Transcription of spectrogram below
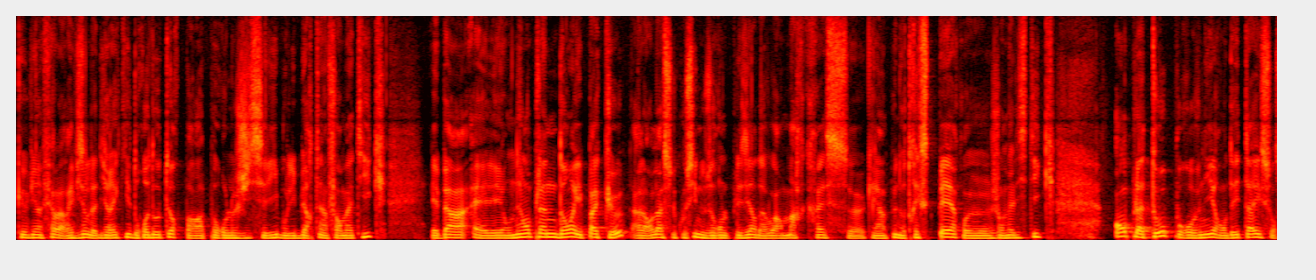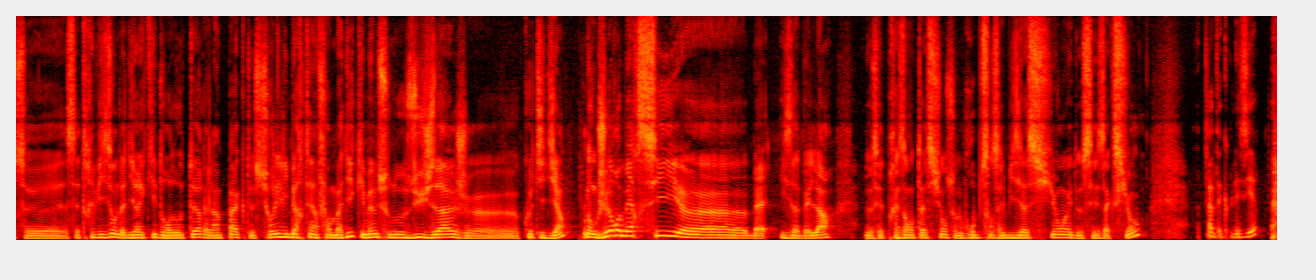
que vient faire la révision de la directive droit d'auteur par rapport au logiciel libre, aux libertés informatiques Eh bien, on est en plein dedans et pas que. Alors là, ce coup-ci, nous aurons le plaisir d'avoir Marc Ress, euh, qui est un peu notre expert journalistique, en plateau pour revenir en détail sur cette révision de la directive droit d'auteur et l'impact sur les libertés informatiques et même sur nos usages euh, quotidiens. Donc je remercie euh, ben, Isabella de cette présentation sur le groupe de sensibilisation et de ses actions. Avec plaisir.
